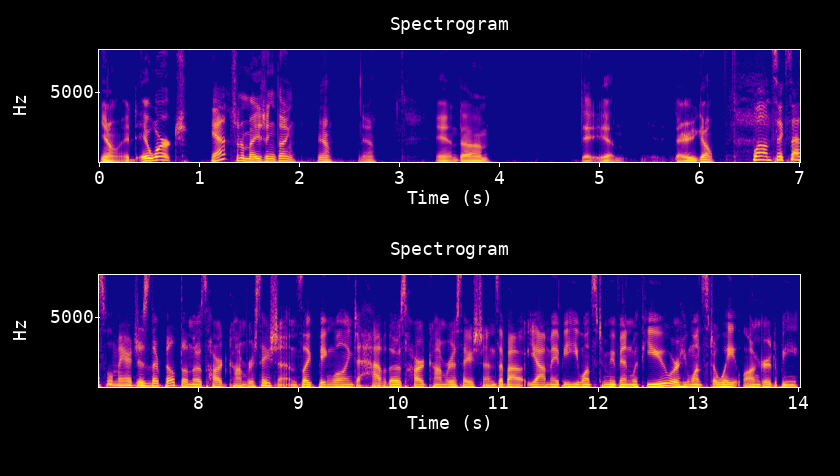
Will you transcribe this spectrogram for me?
you know, it, it works. Yeah. It's an amazing thing. Yeah, yeah. And um, it, it- there you go. Well, in successful marriages, they're built on those hard conversations, like being willing to have those hard conversations about, yeah, maybe he wants to move in with you or he wants to wait longer to be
